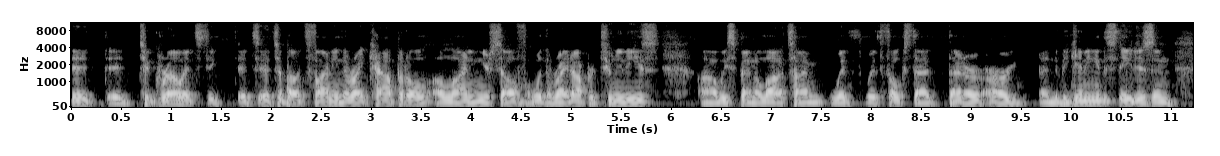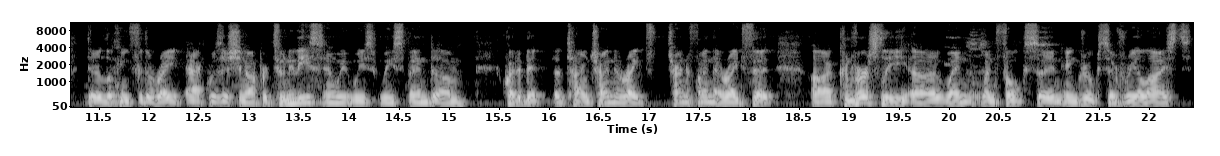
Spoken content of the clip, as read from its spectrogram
it, it, to grow, it's it's it's about finding the right capital, aligning yourself with the right opportunities. Uh, we spend a lot of time with with folks that that are, are in the beginning of the stages and they're looking for the right acquisition opportunities, and we we, we spend um, quite a bit of time trying to right trying to find that right fit. Uh, conversely, uh, when when folks and groups have realized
